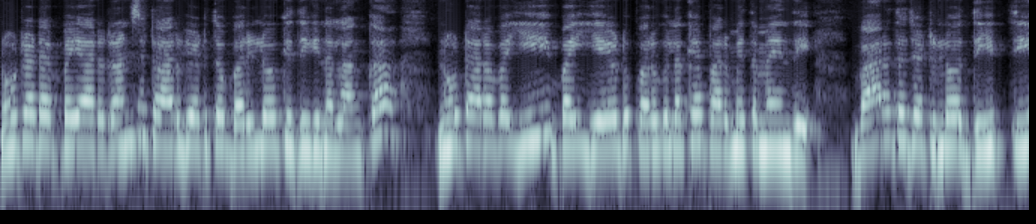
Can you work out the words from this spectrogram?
నూట డెబ్బై ఆరు రన్స్ టార్గెట్తో బరిలోకి దిగిన లంక నూట అరవై బై ఏడు పరుగులకే పరిమితమైంది. భారత జట్టులో దీప్తి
